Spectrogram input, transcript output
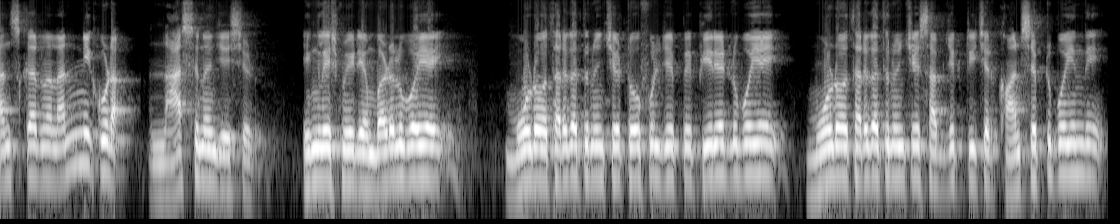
సంస్కరణలన్నీ కూడా నాశనం చేశాడు. ఇంగ్లీష్ మీడియం బడులు పోయాయి. మూడో తరగతి నుంచే టోఫుల్ చెప్పే పీరియడ్లు పోయాయి. మూడో తరగతి నుంచే సబ్జెక్ట్ టీచర్ కాన్సెప్ట్ పోయింది.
